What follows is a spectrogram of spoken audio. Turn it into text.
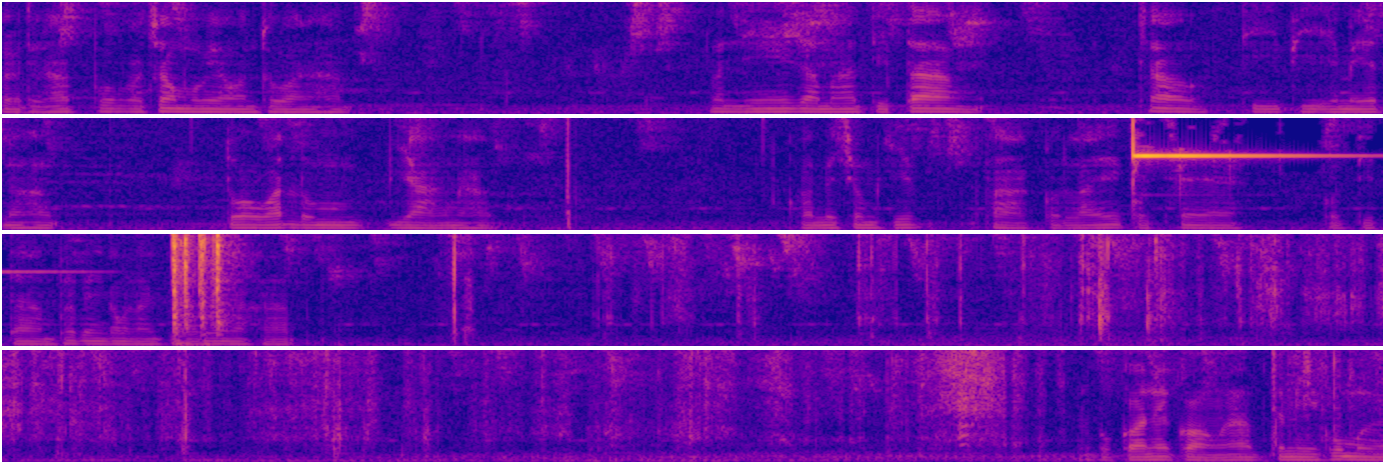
สวัสดีครับพบกับช่องโมเมลออนทัวร์นะครับ วันนี้จะมาติดตั้งเจ้า TPMS นะครับ ตัววัดลมยางนะครับก่อนไปชมคลิปฝากกดไลค์กดแชร์ กดติดตามเพื่อเป็นกำลังใจด้วยนะครับ อุปกรณ์ในกล่องนะครับ จะมีคู่มือ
